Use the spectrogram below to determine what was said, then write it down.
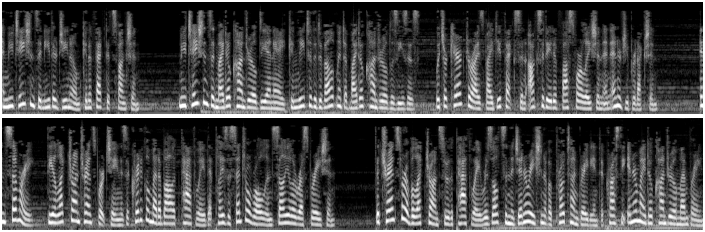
and mutations in either genome can affect its function. Mutations in mitochondrial DNA can lead to the development of mitochondrial diseases, which are characterized by defects in oxidative phosphorylation and energy production. In summary, the electron transport chain is a critical metabolic pathway that plays a central role in cellular respiration. The transfer of electrons through the pathway results in the generation of a proton gradient across the inner mitochondrial membrane,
